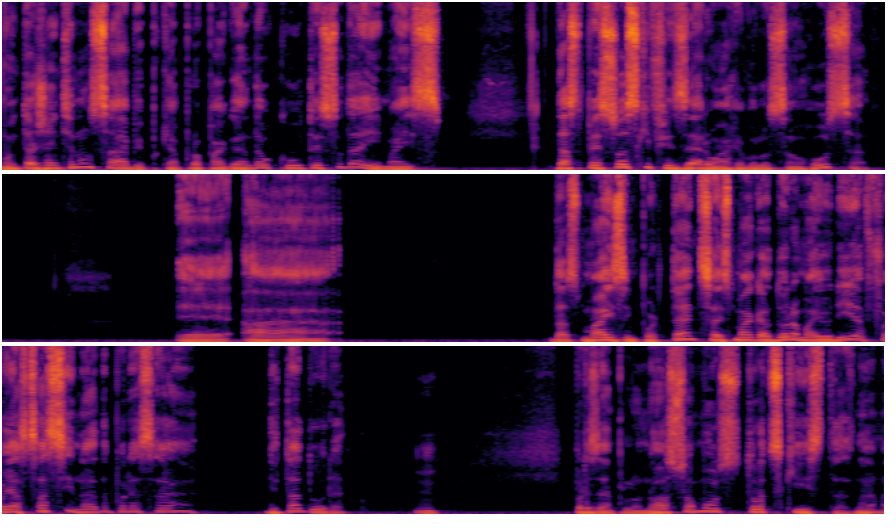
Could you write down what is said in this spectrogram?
muita gente não sabe, porque a propaganda oculta isso daí, mas das pessoas que fizeram a Revolução Russa, é, a, das mais importantes, a esmagadora maioria foi assassinada por essa ditadura. Hum. Por exemplo, nós somos trotskistas, né?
